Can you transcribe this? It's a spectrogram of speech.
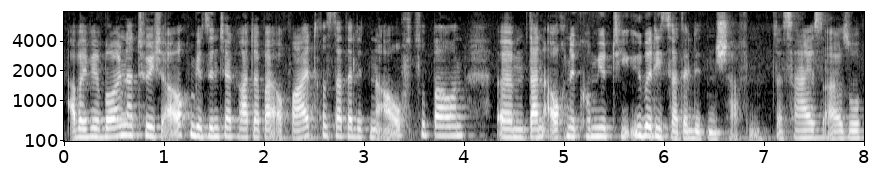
Aber wir wollen natürlich auch, und wir sind ja gerade dabei, auch weitere Satelliten aufzubauen, ähm, dann auch eine Community über die Satelliten schaffen. Das heißt also,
